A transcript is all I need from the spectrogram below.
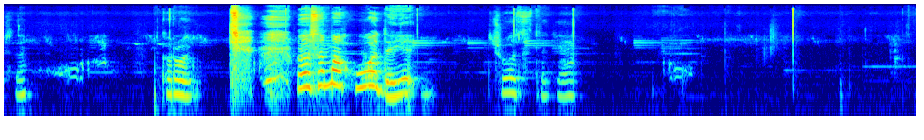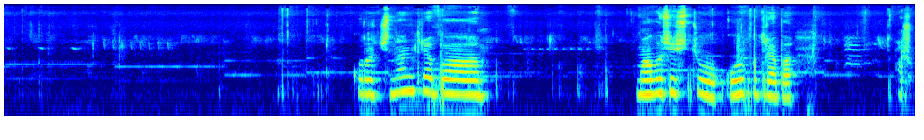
все. Коротше. Вона сама ходить. Я... Що це таке? Коротше, нам треба. Мабуть, ось курку треба, щоб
